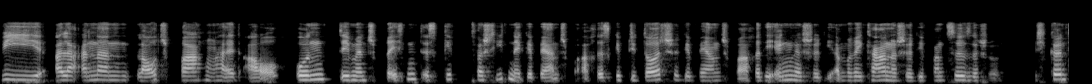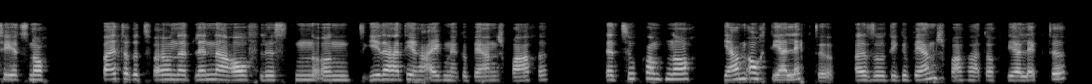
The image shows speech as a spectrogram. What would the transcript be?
wie alle anderen Lautsprachen halt auch. Und dementsprechend, es gibt verschiedene Gebärdensprache. Es gibt die deutsche Gebärdensprache, die englische, die amerikanische, die französische. Ich könnte jetzt noch weitere 200 Länder auflisten und jeder hat ihre eigene Gebärdensprache. Dazu kommt noch, wir haben auch Dialekte. Also die Gebärdensprache hat auch Dialekte.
